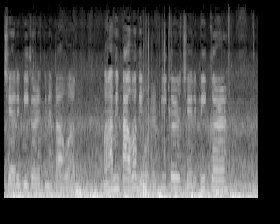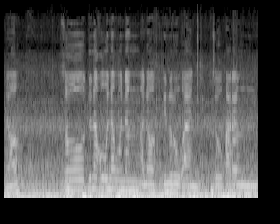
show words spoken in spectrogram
cherry picker na tinatawag. Maraming tawag eh, order picker, cherry picker, no? So doon ako unang-unang ano, tinuruan. So parang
